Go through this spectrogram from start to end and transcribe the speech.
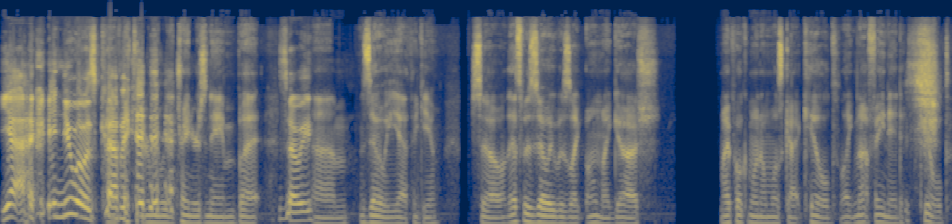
yeah, it knew what was coming. I can't remember the trainer's name, but Zoe. um, Zoe. Yeah, thank you. So that's what Zoe was like. Oh my gosh, my Pokemon almost got killed. Like not fainted, killed.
